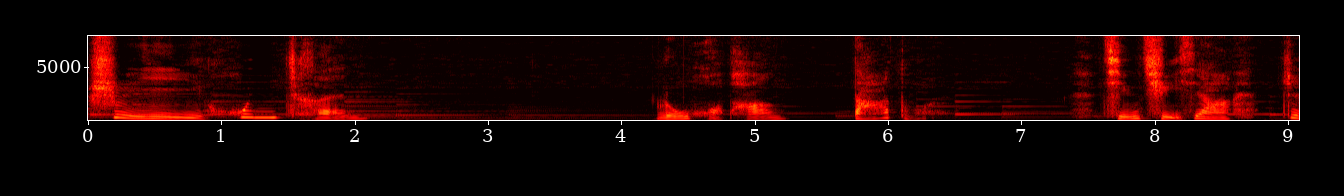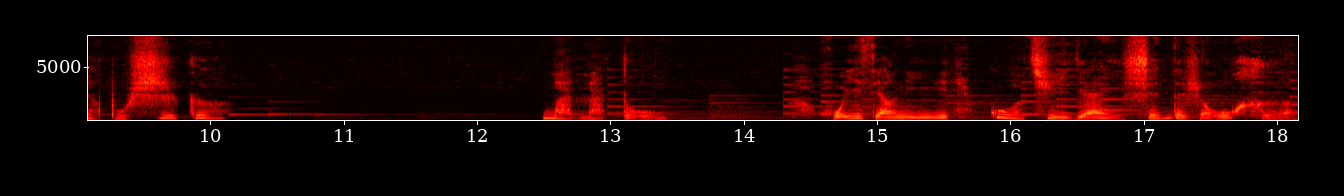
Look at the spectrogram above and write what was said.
睡意昏沉。炉火旁，打盹儿，请取下这部诗歌，慢慢读，回想你过去眼神的柔和，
